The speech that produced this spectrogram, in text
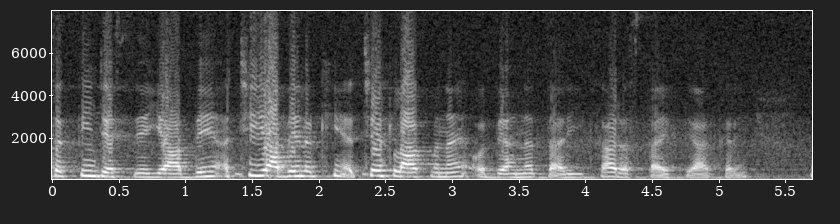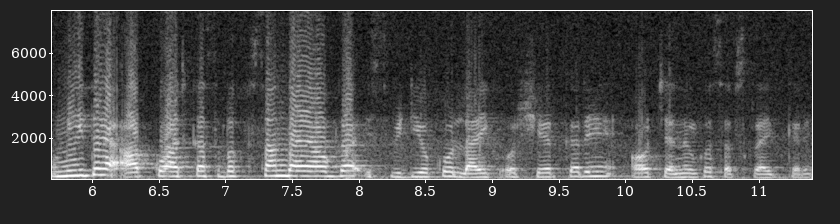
सकती, जैसे यादें, अच्छी यादें रखें, अच्छे अखलाक बनाएँ और दयानतदारी का रास्ता इख्तियार करें। उम्मीद है आपको आज का सबक पसंद आया होगा। इस वीडियो को लाइक और शेयर करें और चैनल को सब्सक्राइब करें।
